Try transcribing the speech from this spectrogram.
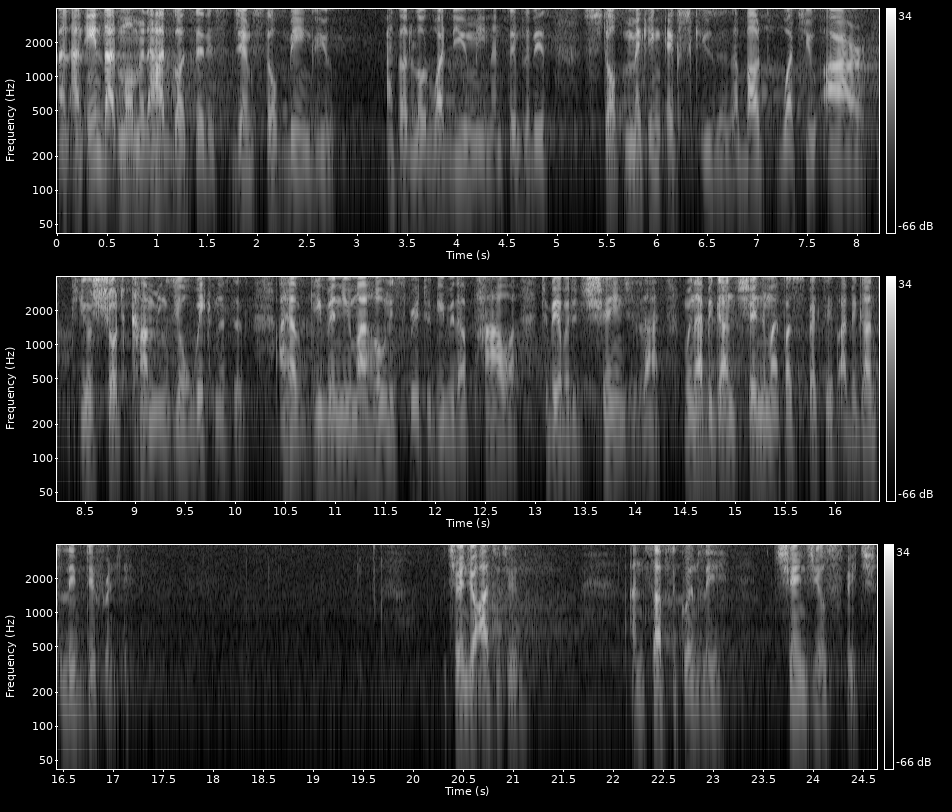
And, and in that moment, I had God say this, James, stop being you. I thought, Lord, what do you mean? And simply this stop making excuses about what you are, your shortcomings, your weaknesses. I have given you my Holy Spirit to give you the power to be able to change that. When I began changing my perspective, I began to live differently. Change your attitude and subsequently change your speech.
